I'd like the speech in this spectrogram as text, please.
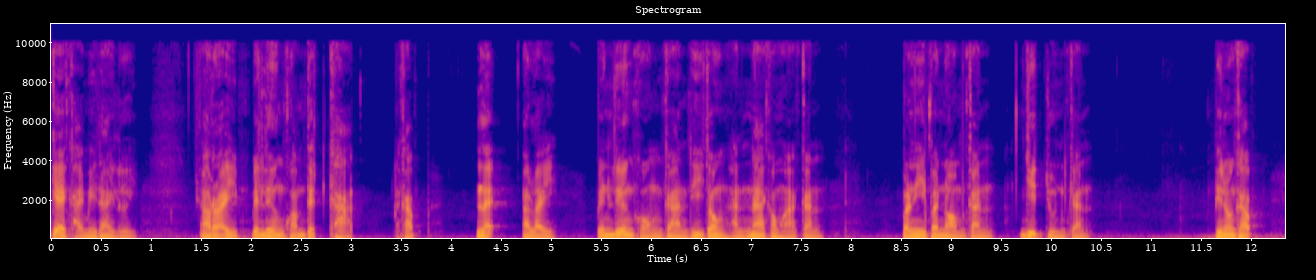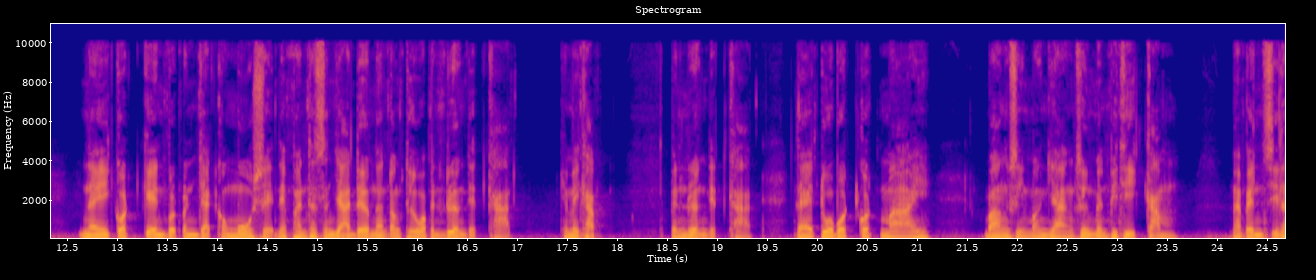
แก้ไขไม่ได้เลย อะไรเป็นเรื่องของความเด็ดขาดนะครับ และอะไรเป็นเรื่องของการที่ต้องหันหน้าเข้าหากัน ประนีประนอมกันยืดหยุ่นกัน พี่น้องครับ ในกฎเกณฑ์บทบัญญัติของโมเสสในพันธสัญญาเดิมนั้นต้องถือว่าเป็นเรื่องเด็ดขาดใช่ไหมครับ เป็นเรื่องเด็ดขาด แต่ตัวบทกฎหมายบางสิ่งบางอย่าง ซึ่งเป็นพิธีกรรมนะเป็นศีล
